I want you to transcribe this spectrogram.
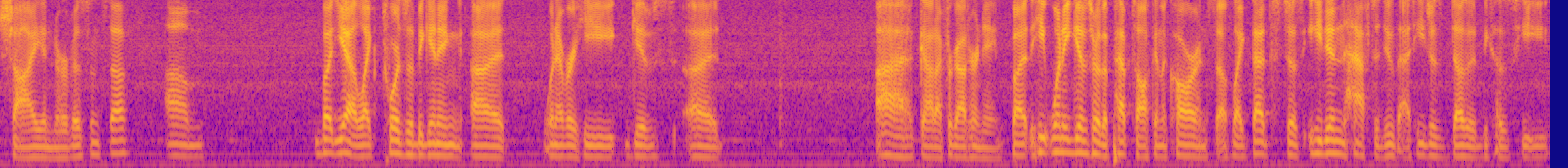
shy and nervous and stuff. Um but yeah, like towards the beginning uh whenever he gives uh uh god i forgot her name but he when he gives her the pep talk in the car and stuff like that's just he didn't have to do that. He just does it because he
